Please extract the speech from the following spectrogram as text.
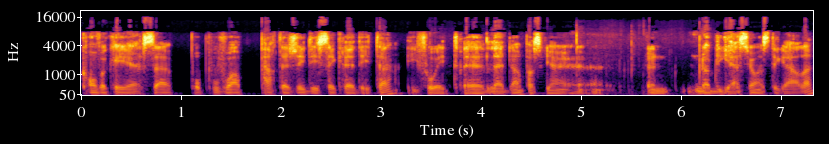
convoqué à ça pour pouvoir partager des secrets d'État, il faut être euh, là-dedans parce qu'il y a un- une, une obligation à cet égard-là.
